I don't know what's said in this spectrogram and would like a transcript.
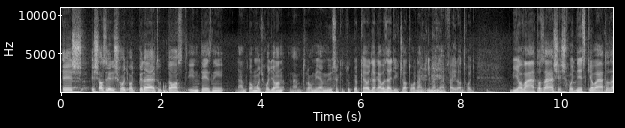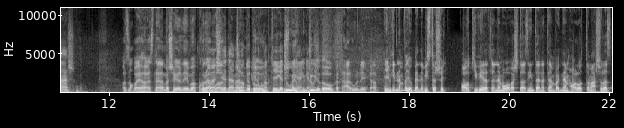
és, és azért is, hogy, hogy például el tudta azt intézni, nem tudom, hogy hogyan, nem tudom, milyen műszaki trükkökkel, hogy legalább az egyik csatornán kimenjen felirat, hogy mi a változás, és hogy néz ki a változás. Az a baj, ha ezt elmesélném, akkor Ne abban el, mert akkor dolgok- téged is, csúnya, meg engem csúnya dolgokat árulnék el. Egyébként nem vagyok benne biztos, hogy aki véletlen nem olvasta az interneten, vagy nem hallotta máshol, az,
